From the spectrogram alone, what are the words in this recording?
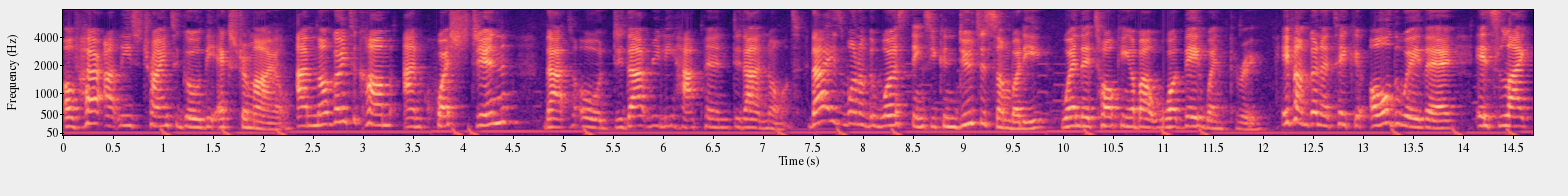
of her at least trying to go the extra mile. I'm not going to come and question that oh did that really happen? Did that not? That is one of the worst things you can do to somebody when they're talking about what they went through. If i'm gonna take it all the way there it's like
